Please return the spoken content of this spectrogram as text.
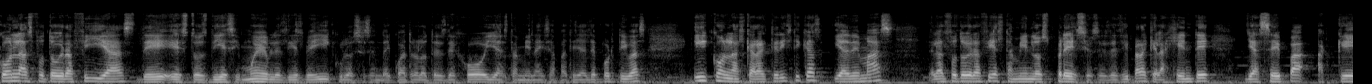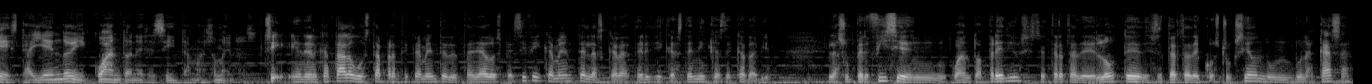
con las fotografías de estos 10 inmuebles, 10 vehículos, 64 lotes de joyas, también hay zapatillas deportivas, y con las características y además las fotografías también los precios, es decir, para que la gente ya sepa a qué está yendo y cuánto necesita, más o menos. Sí, en el catálogo está prácticamente detallado específicamente las características técnicas de cada bien. La superficie en cuanto a predios, si se trata de lote, si se trata de construcción de, una casa,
